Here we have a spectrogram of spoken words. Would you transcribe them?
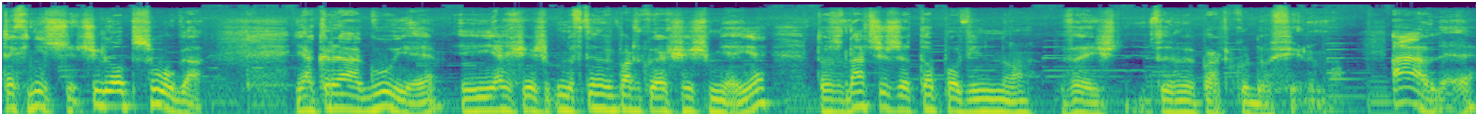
techniczny, czyli obsługa, jak reaguje, jak się, w tym wypadku jak się śmieje, to znaczy, że to powinno wejść w tym wypadku do filmu. Ale,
